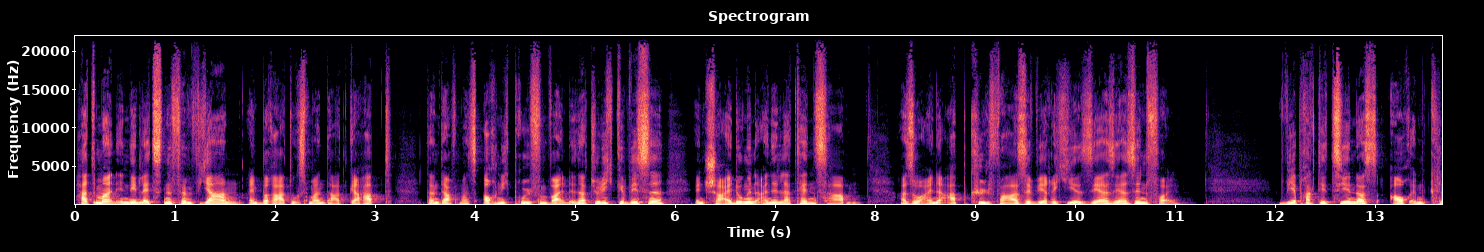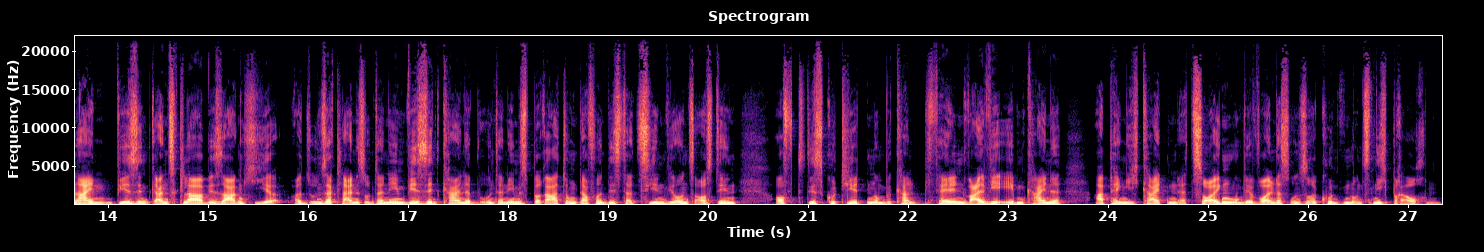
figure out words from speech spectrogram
Hat man in den letzten fünf Jahren ein Beratungsmandat gehabt, dann darf man es auch nicht prüfen, weil natürlich gewisse Entscheidungen eine Latenz haben. Also eine Abkühlphase wäre hier sehr, sehr sinnvoll. Wir praktizieren das auch im Kleinen. Wir sind ganz klar, wir sagen hier, also unser kleines Unternehmen, wir sind keine Unternehmensberatung. Davon distanzieren wir uns aus den oft diskutierten und bekannten Fällen, weil wir eben keine Abhängigkeiten erzeugen und wir wollen, dass unsere Kunden uns nicht brauchen.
